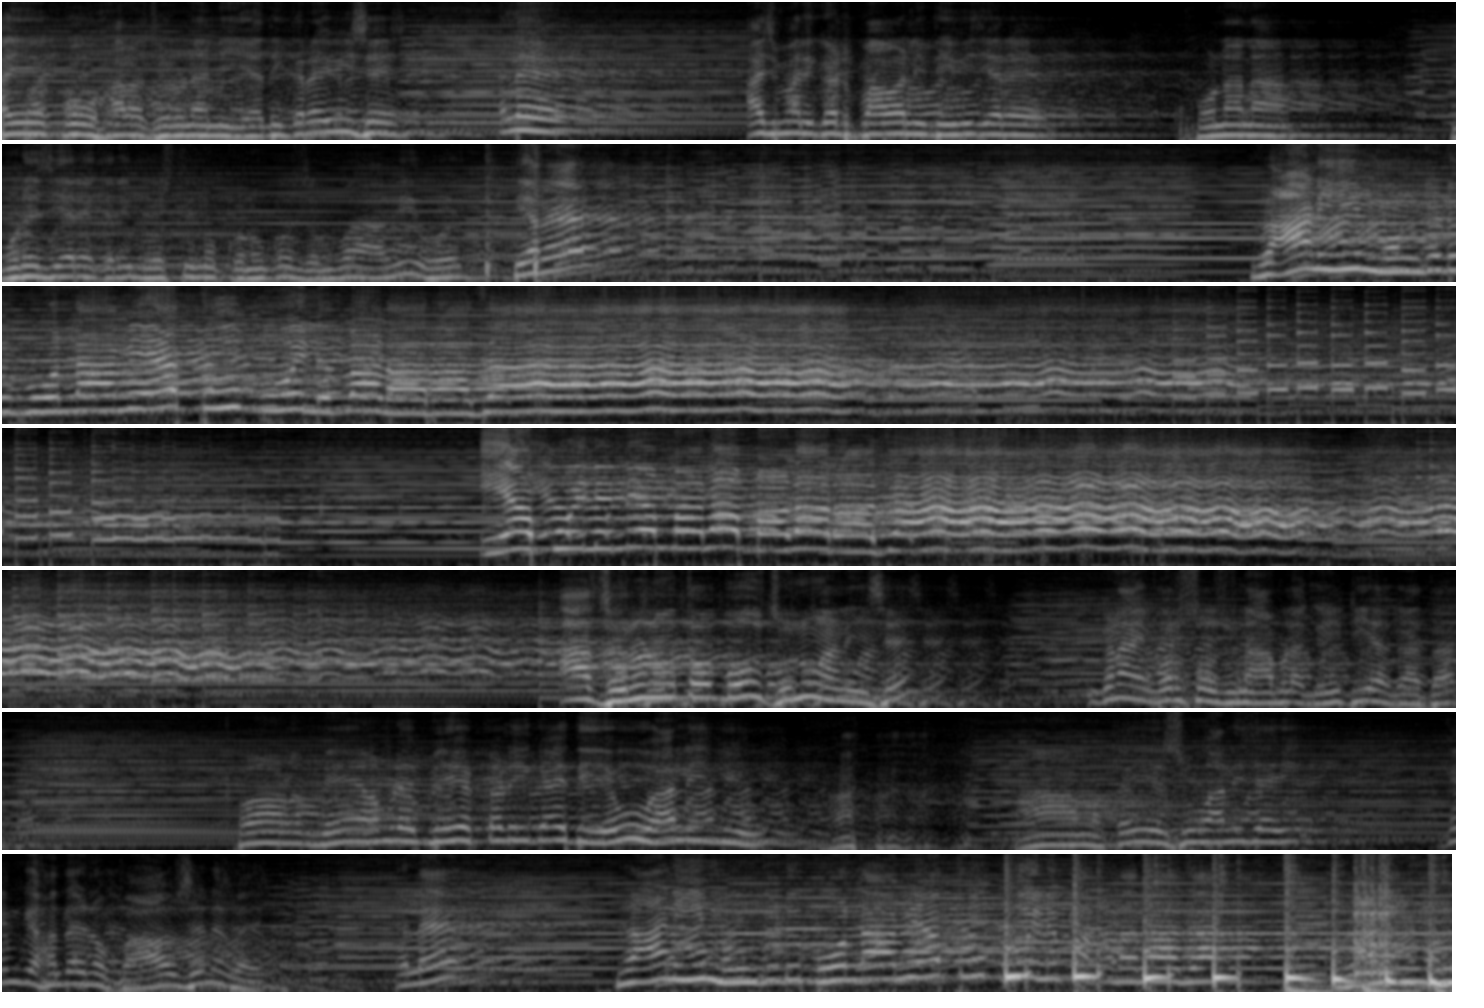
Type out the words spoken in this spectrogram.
ભાઈએ બહુ સારા ઝૂરણાની યાદી કરાવી છે. એટલે આજ મારી ગઢ પાવાની દેવી જ્યારે હોનાના મૂળે જ્યારે ગરીબ વસ્તીનો કણુકો જમવા આવી હોય, ત્યારે રાણી મંગળ બોલાવ્યા તું બોલ બાળા રાજા. એ બોલ ને મારા બાળા રાજા. આ ઝૂલણું તો બહુ જૂનું આણી છે. ઘણા વર્ષો જૂના આપણે ગઈઠિયા ગાતા. પણ મેં હમણે બે કડી ગાઈ હતી એવું હાલી ગયું. હા કહીએ શું હાલી જાય? કેમ કે હૃદયનો ભાવ છે ને ભાઈ. એટલે રાણી મુંગડ બોલાવ્યા તું રાજા.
